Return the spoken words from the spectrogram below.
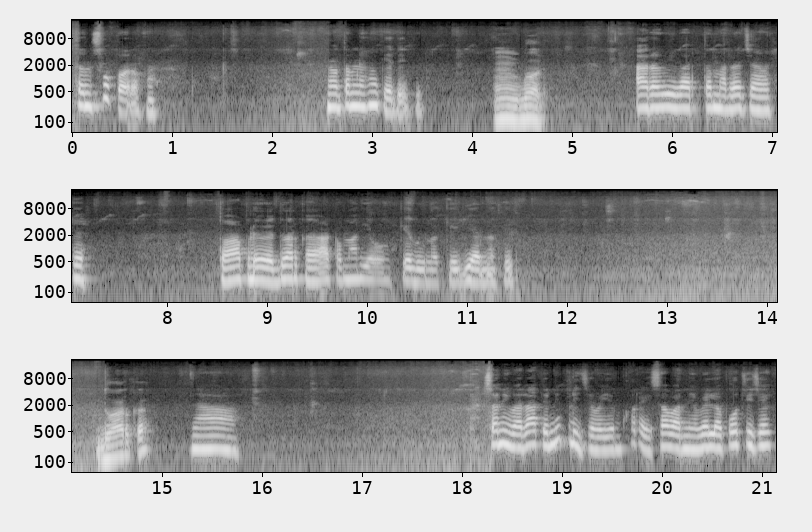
તમે શું કરો હો હું તમને શું કહેતી હતી? બોલ. આ રવિવાર તમારે રજા છે તો આપણે દ્વારકા આટો મારી આવો કીધું નથી ગયા નથી. દ્વારકા? હા. શનિવાર રાતે નીકળી જવાય એમ કરે સવારને વહેલા પહોંચી જાય.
